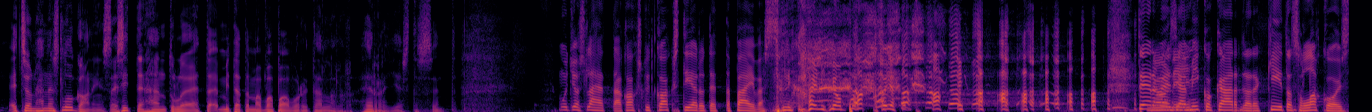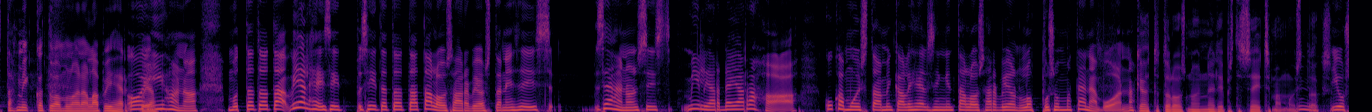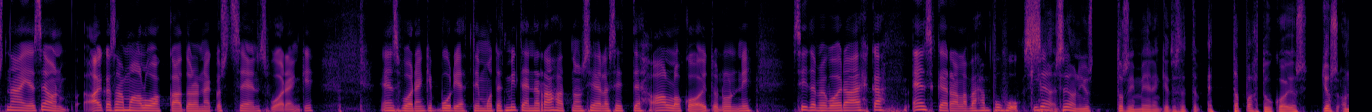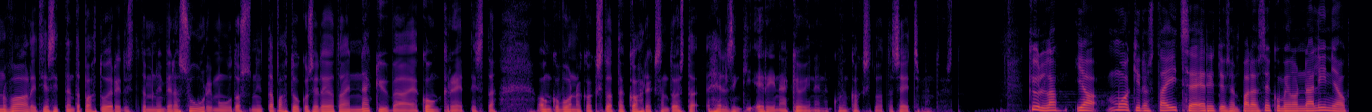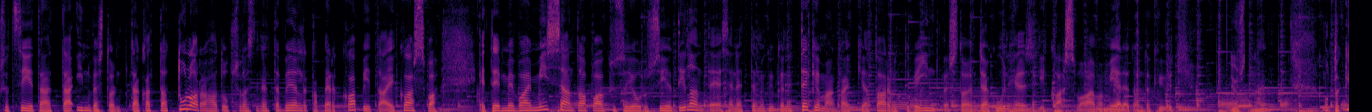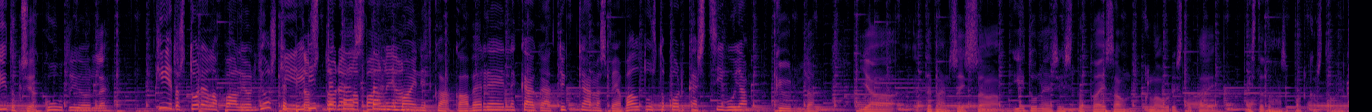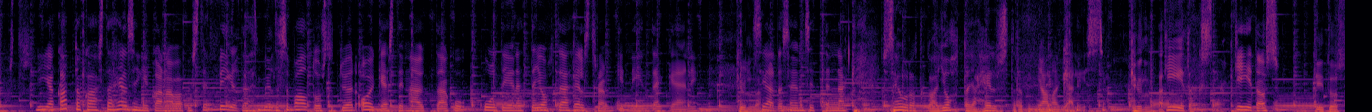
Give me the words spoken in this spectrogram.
Että se on hänen sloganinsa. Ja sitten hän tulee, että mitä tämä vapaavuori tällä lailla. Herra jestas sen. Mutta jos lähettää 22 tiedotetta päivässä, niin kai niin on pakko jotain. Terveisiä No niin. Mikko Kärdär, kiitos lakoista. Mikko tuo mulla aina lapiherkkuja. Oi ihanaa. Mutta tota, vielä hei siitä, siitä tota, talousarviosta, niin siis sehän on siis miljardeja rahaa. Kuka muistaa, mikä oli Helsingin talousarvion loppusumma tänä vuonna? Käyttötalous noin 4,7 muistaakseni. Just näin, ja se on aika samaa luokkaa todennäköisesti se ensi vuodenkin, ensi vuodenkin budjetti, mutta et miten ne rahat on siellä sitten allokoitunut, niin siitä me voidaan ehkä ensi kerralla vähän puhuakin. Se, se on just tosi mielenkiintoista, että, että tapahtuuko, jos, jos on vaalit ja sitten tapahtuu erityisesti tämmöinen vielä suuri muutos, niin tapahtuuko siellä jotain näkyvää ja konkreettista? Onko vuonna 2018 Helsinki erinäköinen kuin 2017? Kyllä, ja mua kiinnostaa itse erityisen paljon se, kun meillä on nämä linjaukset siitä, että investoinnit pitää kattaa tulorahoituksella siten, että velka per capita ei kasva. Että emme vain missään tapauksessa joudu siihen tilanteeseen, että me kykene tekemään kaikkia tarvittavia investointeja, kuin Helsinki kasvaa aivan mieletöntä kyytiä. Just näin. Mutta kiitoksia kuulijoille. Kiitos todella paljon. Jos te Kiitos piditte todella tästä, niin paljon. mainitkaa kavereille. Käykää tykkäämässä meidän valtuustopodcast-sivuja. Kyllä. Ja tämän siis saa iTunesista tai SoundCloudista tai mistä tahansa podcast-ohjelmasta. Niin ja kattokaa sitä helsinkikanava.filtä, että miltä se valtuustotyö oikeasti näyttää, kun kuultiin, että johtaja Hellströmkin niin tekee, niin Kyllä. sieltä sen sitten näkee. Seuratkaa johtaja Hellströmin jalanjäljissä. Kyllä. Kiitoksia. Kiitos. Kiitos.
